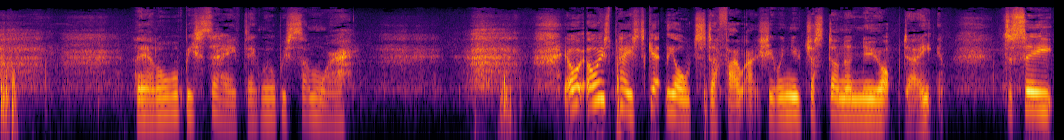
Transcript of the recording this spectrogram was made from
They'll all be saved, they will be somewhere. It always pays to get the old stuff out actually when you've just done a new update to see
